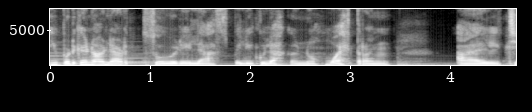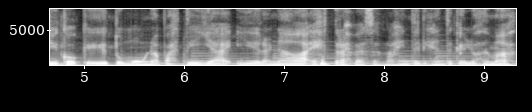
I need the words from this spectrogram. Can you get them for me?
Y por qué no hablar sobre las películas que nos muestran al chico que tomó una pastilla y de la nada es tres veces más inteligente que los demás,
